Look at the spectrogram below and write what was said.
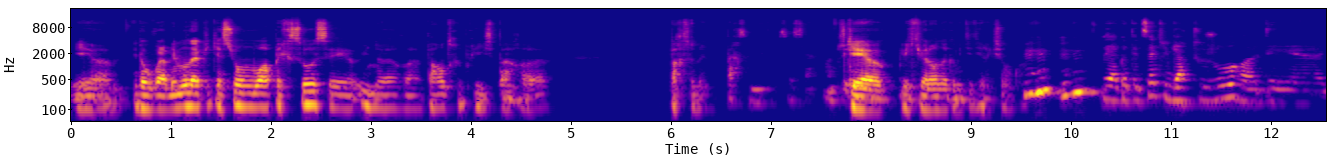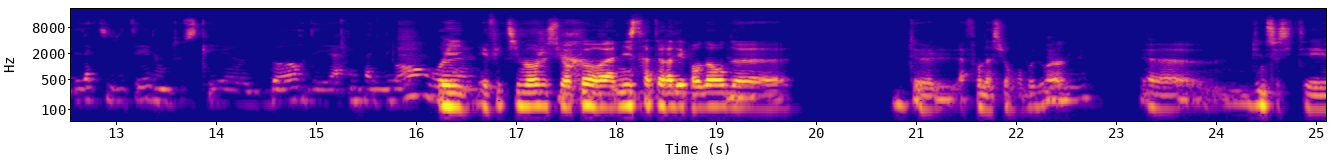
Et, et, donc voilà, mais mon application, moi, perso, c'est une heure par entreprise, par, par semaine. Par semaine, c'est ça. Ce qui est l'équivalent d'un comité de direction. Quoi. Et à côté de ça, tu gardes toujours des des activités dans tout ce qui est euh, board et accompagnement Oui, euh, effectivement, je suis encore euh, administrateur indépendant de, mmh de la Fondation Robaudoin, mmh d'une société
